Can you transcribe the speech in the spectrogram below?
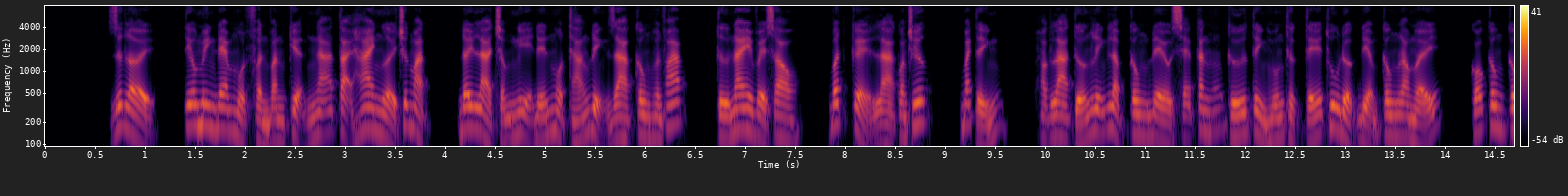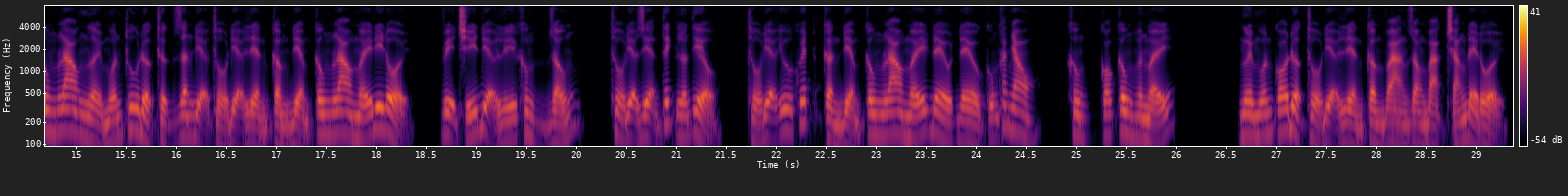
Dứt lời, Tiêu Minh đem một phần văn kiện ngã tại hai người trước mặt, đây là chấm nghị đến một tháng định ra công huân pháp, từ nay về sau, bất kể là quan chức, bách tính, hoặc là tướng lĩnh lập công đều sẽ căn cứ tình huống thực tế thu được điểm công lao mấy, có công công lao người muốn thu được thực dân địa thổ địa liền cầm điểm công lao mấy đi đổi, vị trí địa lý không giống, thổ địa diện tích lớn tiểu, thổ địa ưu khuyết cần điểm công lao mấy đều đều cũng khác nhau, không có công hơn mấy. Người muốn có được thổ địa liền cầm vàng dòng bạc trắng để đổi.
